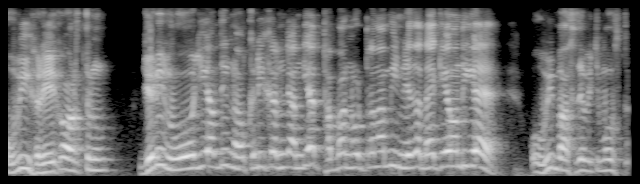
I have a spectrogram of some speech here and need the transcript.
ਉਹ ਵੀ ਹਰੇਕ ਔਰਤ ਨੂੰ। ਜਿਹੜੀ ਰੋਜ਼ ਹੀ ਆਪਦੀ ਨੌਕਰੀ ਕਰਨ ਜਾਂਦੀ ਹੈ ਥੱਬਾ ਨੋਟਾਂ ਦਾ ਮਹੀਨੇ ਦਾ ਲੈ ਕੇ ਆਉਂਦੀ ਹੈ ਉਹ ਵੀ ਬੱਸ ਦੇ ਵਿੱਚ ਮੁਫਤ।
